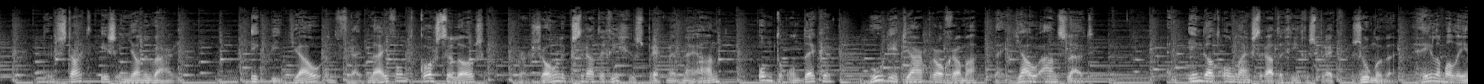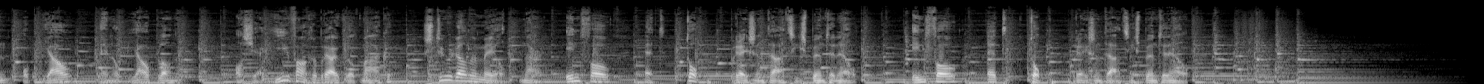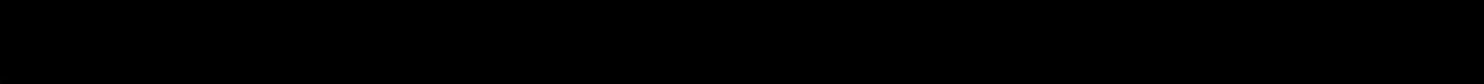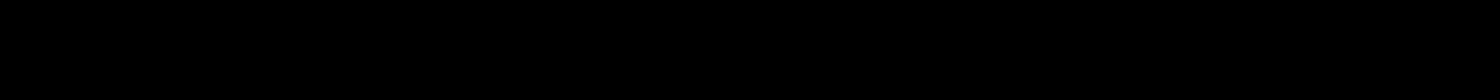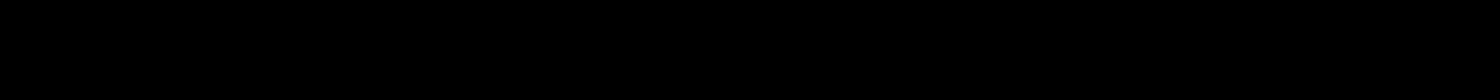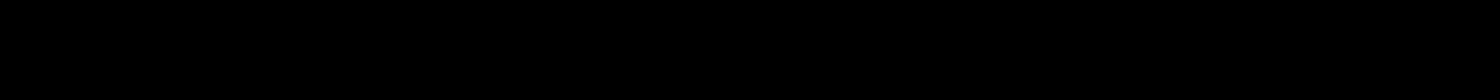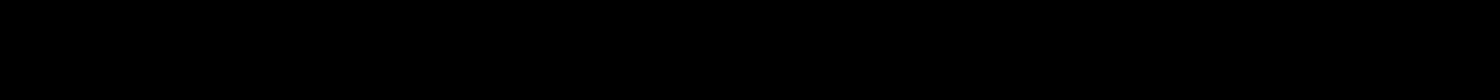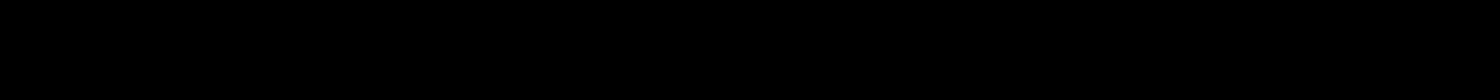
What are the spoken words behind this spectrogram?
De start is in januari. Ik bied jou een vrijblijvend, kosteloos, persoonlijk strategiegesprek met mij aan om te ontdekken hoe dit jaarprogramma bij jou aansluit. En in dat online strategiegesprek zoomen we helemaal in op jou en op jouw plannen. Als jij hiervan gebruik wilt maken, stuur dan een mail naar info@toppresentaties.nl. info@toppresentaties.nl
